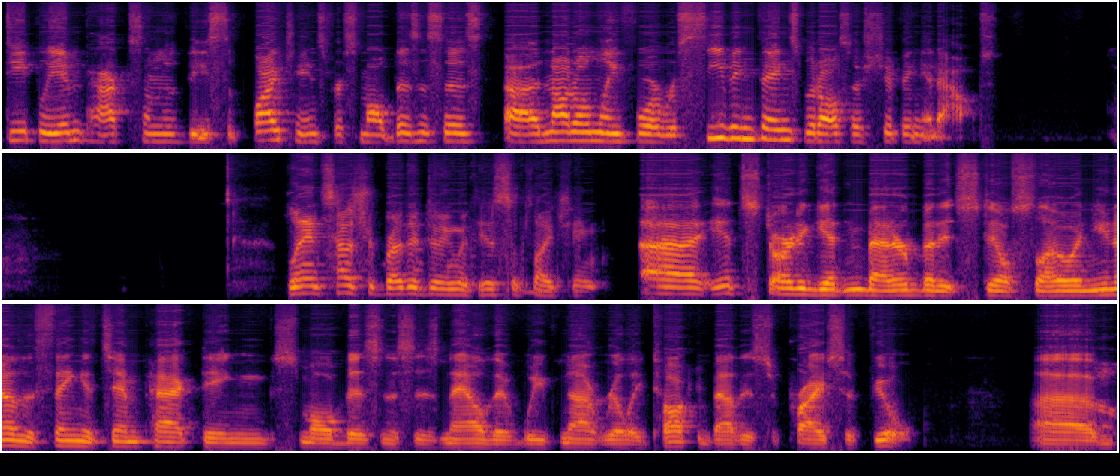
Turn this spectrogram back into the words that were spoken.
deeply impact some of these supply chains for small businesses, uh, not only for receiving things, but also shipping it out. Lance, how's your brother doing with his supply chain? Uh, it started getting better, but it's still slow. And you know, the thing that's impacting small businesses now that we've not really talked about is the price of fuel. Um,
